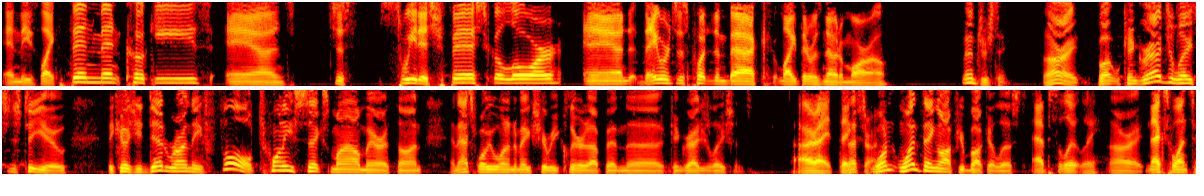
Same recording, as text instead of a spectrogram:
and these like thin mint cookies and just Swedish fish galore, and they were just putting them back like there was no tomorrow. Interesting. All right, but congratulations to you because you did run the full 26 mile marathon, and that's why we wanted to make sure we cleared up. And uh, congratulations. All right, thanks. that's Ron. one one thing off your bucket list. Absolutely. All right. Next one's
